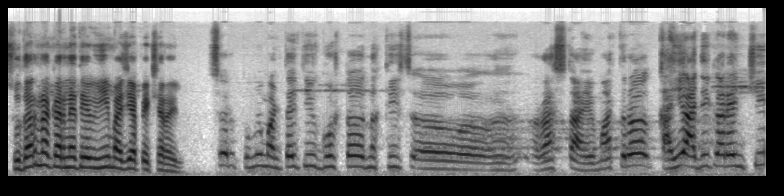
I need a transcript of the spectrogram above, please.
सुधारणा करण्यात यावी ही माझी अपेक्षा राहील. सर तुम्ही म्हणताय ती गोष्ट नक्कीच रास्त आहे. मात्र काही अधिकाऱ्यांची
